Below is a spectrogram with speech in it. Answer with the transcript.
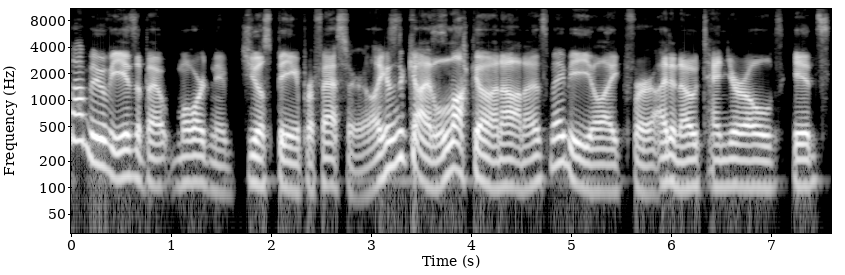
that movie is about more than just being a professor. Like there's a guy a lot going on, and it's maybe like for I don't know ten year old kids.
